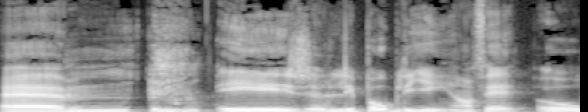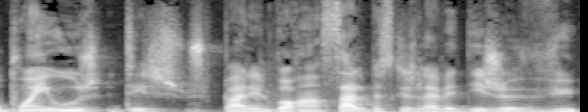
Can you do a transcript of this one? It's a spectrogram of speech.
Et je l'ai pas oublié, en fait, au point où je, je suis pas allé le voir en salle parce que je l'avais déjà vu.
